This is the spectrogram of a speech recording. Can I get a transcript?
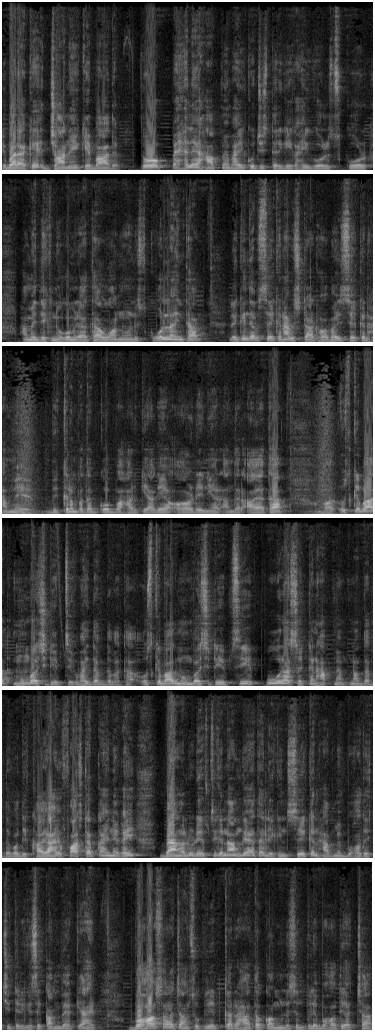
इबारा के जाने के बाद। तो पहले हाफ़ में भाई कुछ इस तरीके का ही गोल स्कोर हमें देखने को मिला था वन वन स्कोर लाइन था। लेकिन जब सेकंड हाफ़ स्टार्ट हुआ भाई सेकंड हाफ़ में विक्रम पतब को बाहर किया गया और रेनियर अंदर आया था। और उसके बाद मुंबई सिटी एफसी का भाई दबदबा था। उसके बाद मुंबई सिटी एफसी पूरा सेकंड हाफ़ में अपना दबदबा दिखाया है। फ़र्स्ट हाफ़ कहीं ना कहीं बेंगलुरु एफसी का नाम गया था, लेकिन सेकंड हाफ़ में बहुत अच्छी तरीके से कम किया है। बहुत सारा चांस क्रिएट कर रहा था। कॉम्बिनेशन प्ले बहुत ही अच्छा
